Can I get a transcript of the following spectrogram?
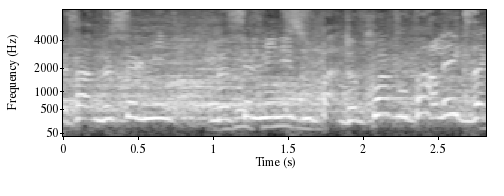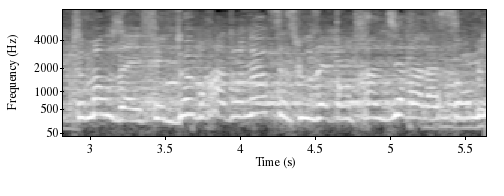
Enfin, monsieur, le, monsieur le ministre, de quoi vous parlez exactement? Vous avez fait deux bras d'honneur, c'est ce que vous êtes l'Assemblée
